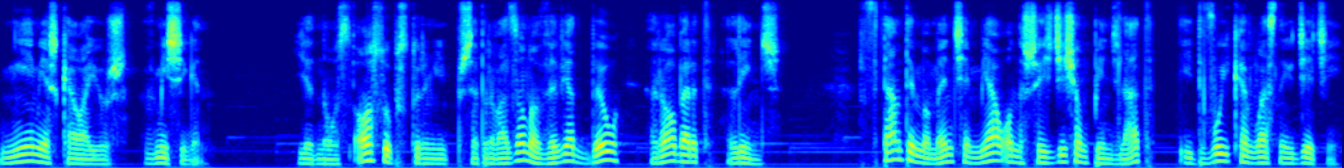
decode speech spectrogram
nie mieszkała już w Michigan. Jedną z osób, z którymi przeprowadzono wywiad, był Robert Lynch. W tamtym momencie miał on 65 lat i dwójkę własnych dzieci,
